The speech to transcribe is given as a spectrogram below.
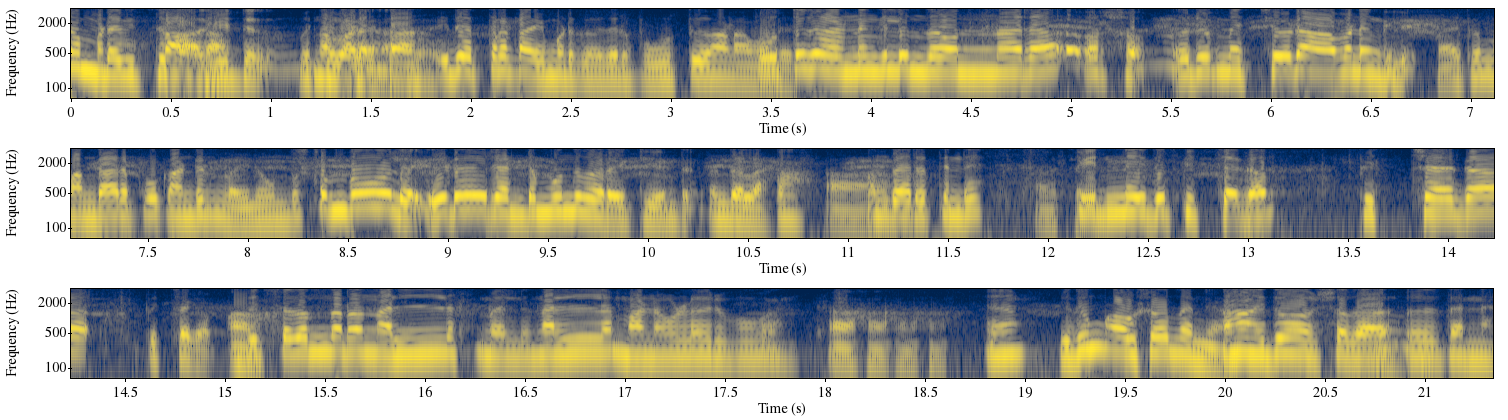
നമ്മുടെ വിത്ത് പാകിയിട്ട്. ഇത് എത്ര ടൈം എടുക്കും? ഇതൊരു പൂത്ത് കാണാൻ പൂത്ത് കാണണമെങ്കിൽ എന്താ ഒന്നര വർഷം ഒരു മെച്ചൂർഡ് ആവണമെങ്കിൽ. ഇപ്പൊ മന്ദാരപ്പൂ കണ്ടിട്ടുണ്ടോ ഇതിനു മുമ്പ്? ഇഷ്ടംപോലെ ഇവിടെ രണ്ട് മൂന്ന് വെറൈറ്റി ഉണ്ട്. ഉണ്ടല്ലേ? മന്ദാരത്തിന്റെ. പിന്നെ ഇത് പിച്ചകം. പിച്ചക പിച്ചകം. പിച്ചകം എന്ന് പറഞ്ഞാൽ നല്ല സ്മെല്ല് നല്ല മണമുള്ള ഒരു പൂവാണ്? ഇതും ഔഷധം തന്നെ ആ ഇതും ഔഷധ തന്നെ.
